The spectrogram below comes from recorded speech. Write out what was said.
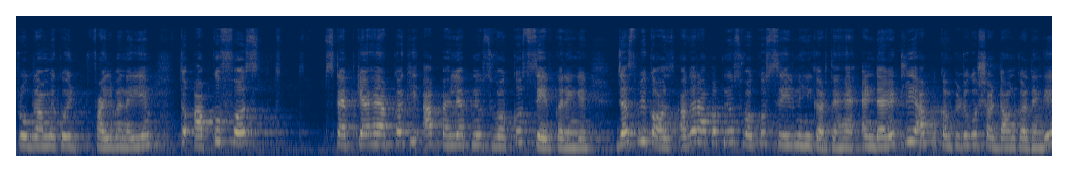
प्रोग्राम में कोई फ़ाइल बनाई है तो आपको फ़र्स्ट स्टेप क्या है आपका कि आप पहले अपने उस वर्क को सेव करेंगे। जस्ट बिकॉज़ अगर आप अपने उस वर्क को सेव नहीं करते हैं एंड डायरेक्टली आप कंप्यूटर को शट डाउन कर देंगे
